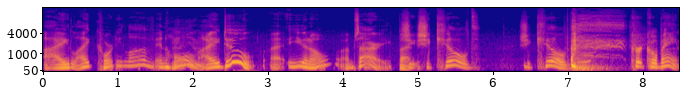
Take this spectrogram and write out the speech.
I like Courtney Love in Hole. Hmm. I do. Uh, you know, I'm sorry, but she she killed. She killed Kurt Cobain.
